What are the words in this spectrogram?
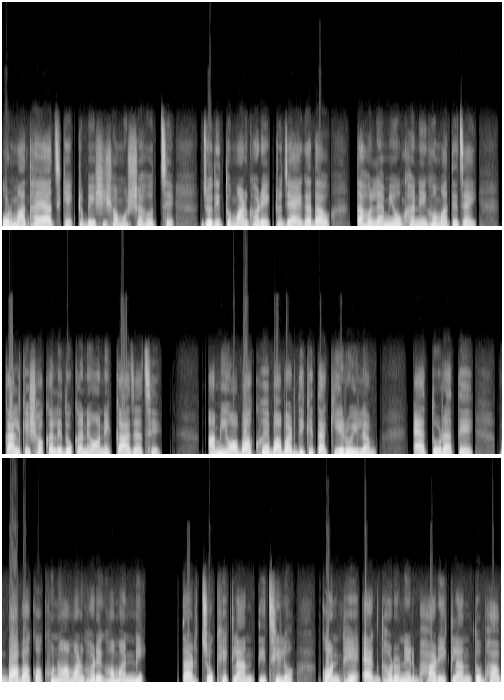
ওর মাথায় আজকে একটু বেশি সমস্যা হচ্ছে। যদি তোমার ঘরে একটু জায়গা দাও, তাহলে আমি ওখানেই ঘুমাতে চাই। কালকে সকালে দোকানে অনেক কাজ আছে আমি অবাক হয়ে বাবার দিকে তাকিয়ে রইলাম। এত রাতে বাবা কখনো আমার ঘরে ঘুমাননি তার চোখে ক্লান্তি ছিল, কণ্ঠে এক ধরনের ভারী ক্লান্ত ভাব।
